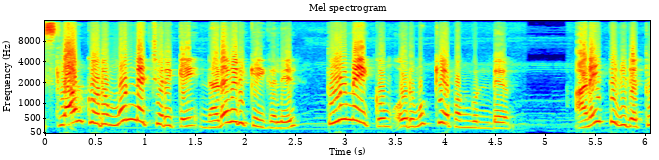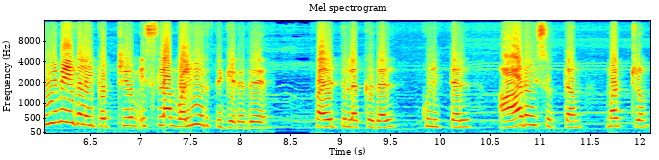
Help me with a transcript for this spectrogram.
இஸ்லாம் கூறும் முன்னெச்சரிக்கை நடவடிக்கைகளில் தூய்மைக்கும் ஒரு முக்கிய பங்குண்டு. அனைத்து வித தூய்மைகளை பற்றியும் இஸ்லாம் வலியுறுத்துகிறது. பல் துலக்குதல் குளித்தல் ஆடை சுத்தம் மற்றும்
